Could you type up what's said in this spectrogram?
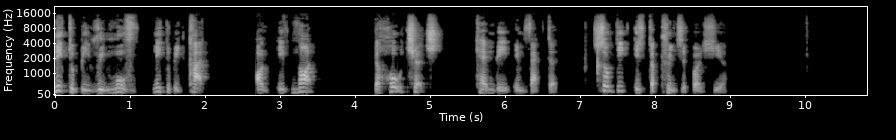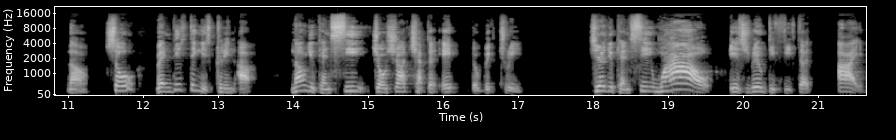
need to be removed, need to be cut, or if not, the whole church can be infected. So this is the principle here. Now, so when this thing is cleaned up, now you can see Joshua chapter 8, the victory. Here you can see, wow, Israel defeated Ai.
